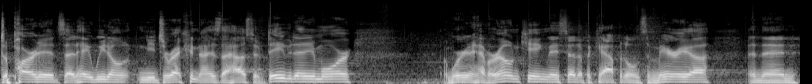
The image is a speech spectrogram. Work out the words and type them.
departed, said, hey, we don't need to recognize the house of David anymore. We're going to have our own king. They set up a capital in Samaria. And then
